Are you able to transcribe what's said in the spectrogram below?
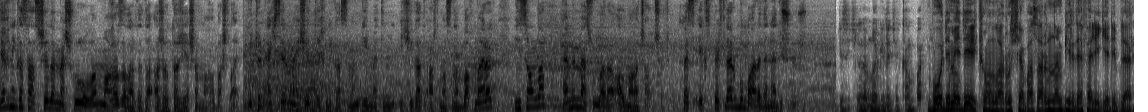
Texnika satışı ilə məşğul olan mağazalarda da ajotaj yaşanmağa başlayıb. Bütün əksər məişət texnikasının qiymətinin 2 qat artmasına baxmayaraq, insanlar həmin məhsulları almağa çalışır. Bəs ekspertlər bu barədə nə düşünür? Bu o demək deyil ki, onlar Rusiya bazarından bir dəfəlik gediblər.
